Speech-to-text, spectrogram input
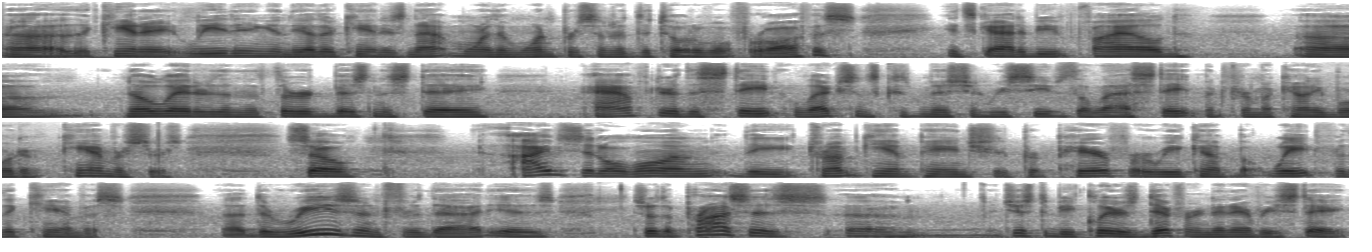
uh, the candidate leading and the other candidate is not more than 1% of the total vote for office. It's got to be filed uh, no later than the third business day after the state elections commission receives the last statement from a county board of canvassers. So I've said along the Trump campaign should prepare for a recount but wait for the canvass. Uh, the reason for that is so the process, um, just to be clear, is different in every state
